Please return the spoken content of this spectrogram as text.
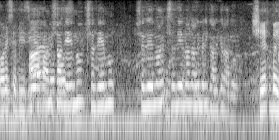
थोड़े से बिज़ी है नु नु मेरी गल करा दो। शेख भाई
